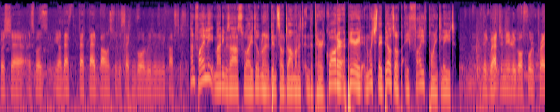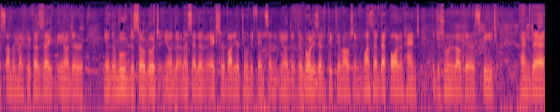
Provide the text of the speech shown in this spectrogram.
But uh, I suppose you know that that bad bounce for the second goal really really cost us. And finally, Matty was asked why Dublin had been so dominant in the third quarter, a period in which they built up a five point lead. Like we had to nearly go full press on them, like because like you know they're you know their movement is so good. You know, and I said they have an extra body or two in defence, and you know their, their goalies able to pick them out. And once they have that ball in hand, they just run it out there at speed and uh,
